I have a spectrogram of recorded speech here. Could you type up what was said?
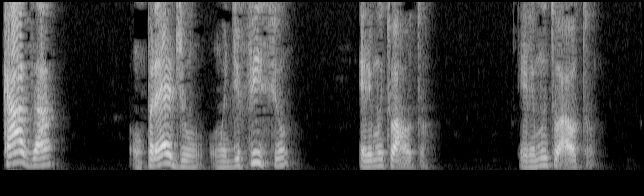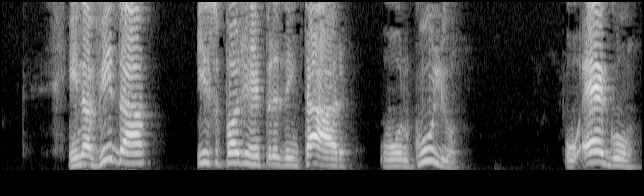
casa, um prédio, um edifício, ele é muito alto. Ele é muito alto. E na vida, isso pode representar o orgulho, o ego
